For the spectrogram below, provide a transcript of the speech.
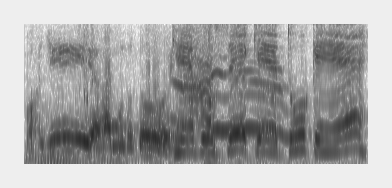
Bom dia, Raimundo Doido. Quem é você? Quem é tu? Quem é?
